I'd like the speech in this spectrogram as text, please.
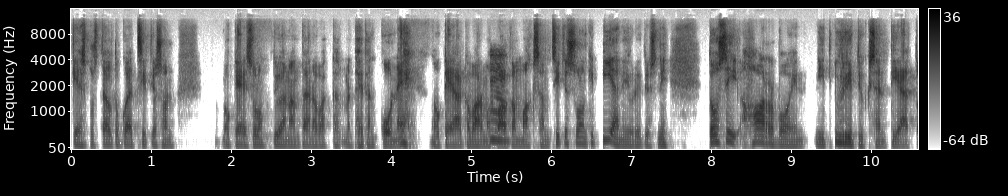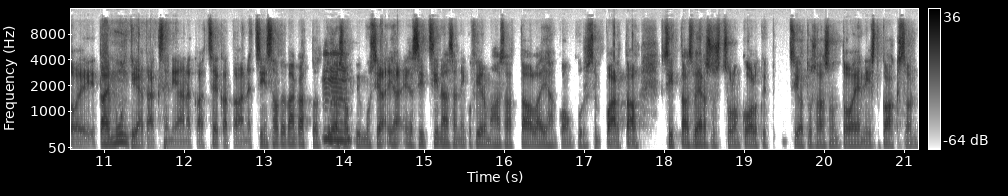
keskusteltu, että sit jos on okei, okay, sulla on työnantajana vaikka mä heitän kone, okei, okay, aika varma mm. palkan maksaa, mutta sitten jos sulla onkin pieni yritys, niin tosi harvoin niitä yrityksen tietoja, tai mun tietääkseni ainakaan, että sekataan, että siinä saatetaan katsoa mm. työsopimus, ja, ja, ja sitten sinänsä niin firmahan saattaa olla ihan konkurssin partaalla, sitten taas versus, että sulla on 30 sijoitusasuntoa, ja niistä kaksi on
